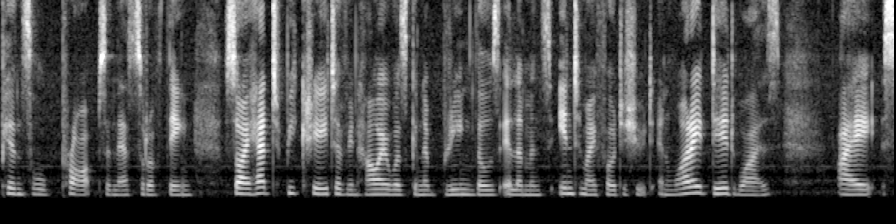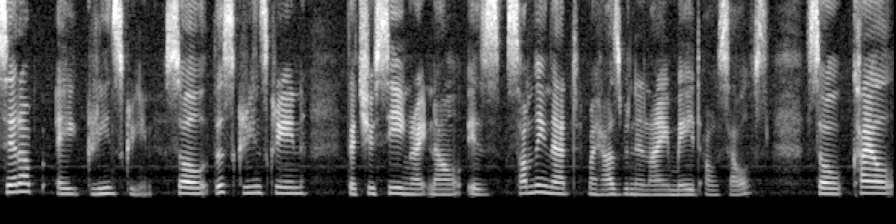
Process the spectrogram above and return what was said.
pencil props and that sort of thing. So I had to be creative in how I was going to bring those elements into my photo shoot. And what I did was I set up a green screen. So this green screen that you're seeing right now is something that my husband and I made ourselves. So Kyle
